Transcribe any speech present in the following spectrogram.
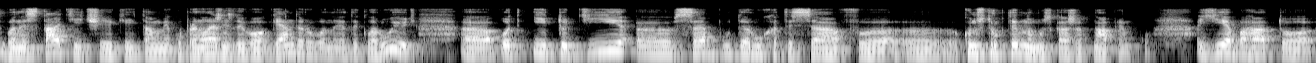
вони статі, чи який там яку приналежність до його гендеру вони декларують. От і тоді все буде рухатися в конструктивному, скажімо, напрямку. Є багато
